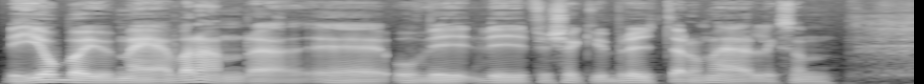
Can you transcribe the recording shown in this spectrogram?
vi jobbar ju med varandra eh, och vi, vi försöker ju bryta de här liksom eh,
